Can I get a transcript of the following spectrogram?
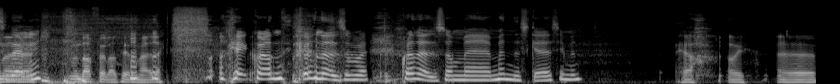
Menneskedelen. eh, men da føler jeg at hele meg er dekt. OK, hvordan, hvordan, er du som, hvordan er du som eh, menneske, Simen? Ja, oi. Uh,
